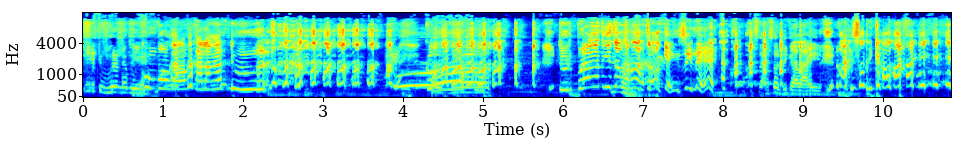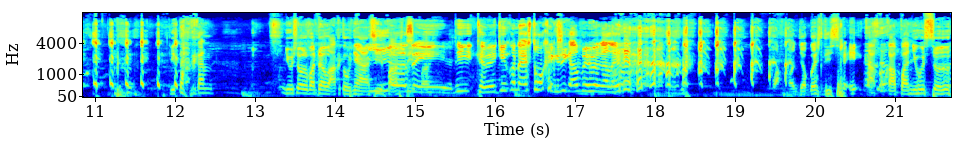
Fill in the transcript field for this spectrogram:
Ini keduburan aku ya. kumpul kalangan dur. dur banget ki Cuk malah Cuk gengsine. Iso dikalahi. Ra iso dikalahi. Kita kan nyusul pada waktunya sih Iya pasti. sih. pasti. Di iki kok nek wis tuwa gengsi kabeh wae koncoku wis dhisik kapan kapan nyusul.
